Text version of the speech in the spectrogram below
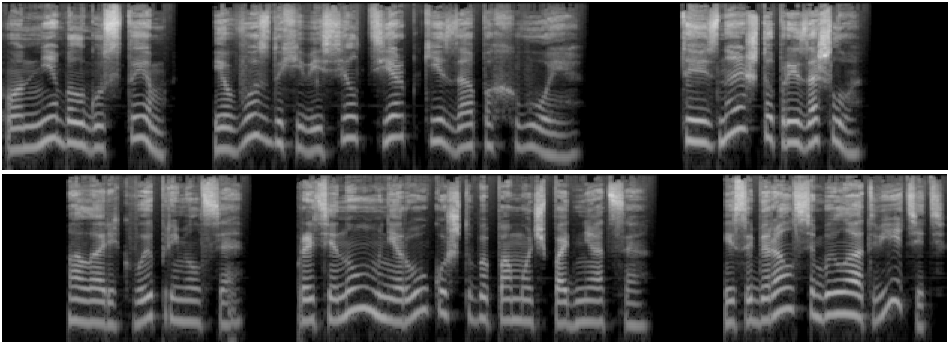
Он не был густым, и в воздухе висел терпкий запах хвои. «Ты знаешь, что произошло?» Аларик выпрямился, протянул мне руку, чтобы помочь подняться, и собирался было ответить,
